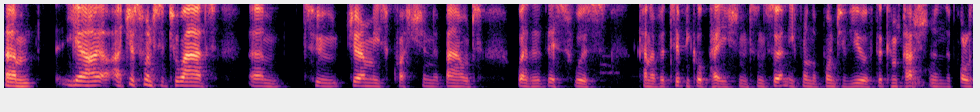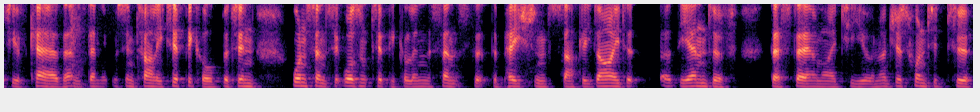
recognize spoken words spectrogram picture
Um, yeah, I, I just wanted to add um, to Jeremy's question about whether this was kind of a typical patient, and certainly from the point of view of the compassion and the quality of care, then then it was entirely typical. But in one sense, it wasn't typical in the sense that the patient sadly died at, at the end of their stay on ITU. And I just wanted to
